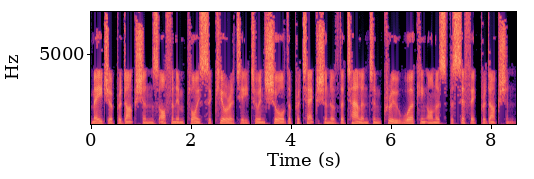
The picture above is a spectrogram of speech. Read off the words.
major productions often employ security to ensure the protection of the talent and crew working on a specific production.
